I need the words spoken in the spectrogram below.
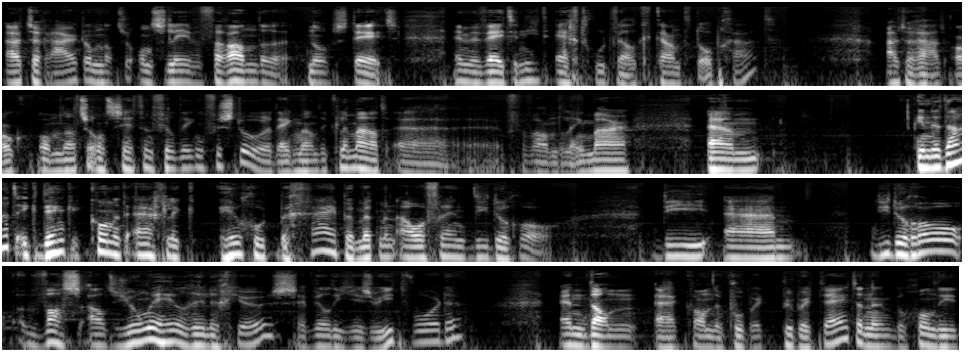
Uiteraard, omdat ze ons leven veranderen nog steeds. En we weten niet echt goed welke kant het op gaat. Uiteraard ook omdat ze ontzettend veel dingen verstoren. Denk maar aan de klimaatverwandeling. Uh, maar um, inderdaad, ik denk, ik kon het eigenlijk heel goed begrijpen met mijn oude vriend Diderot. Die, um, Diderot was als jongen heel religieus. Hij wilde jezuïet worden. En dan uh, kwam de puber puberteit en dan begon hij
